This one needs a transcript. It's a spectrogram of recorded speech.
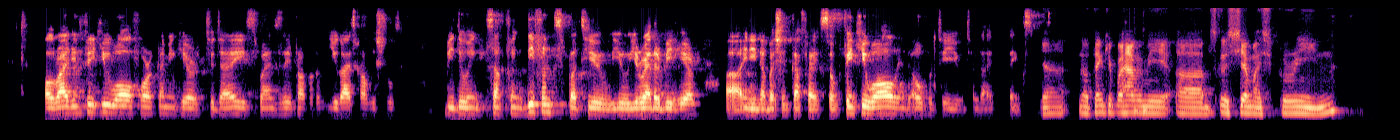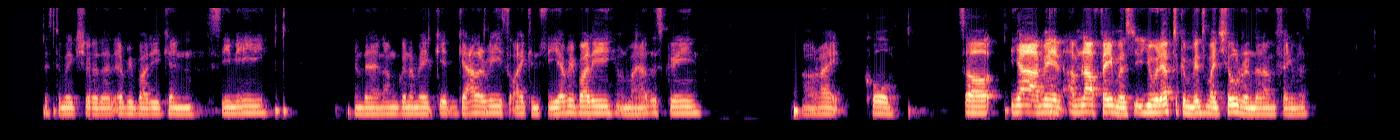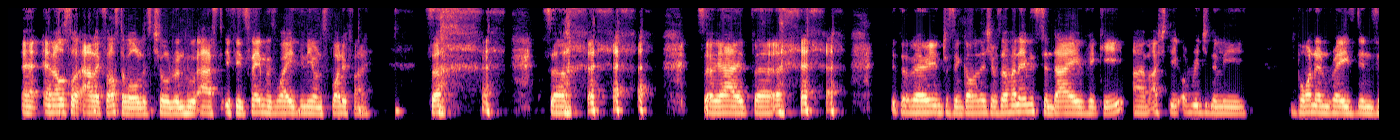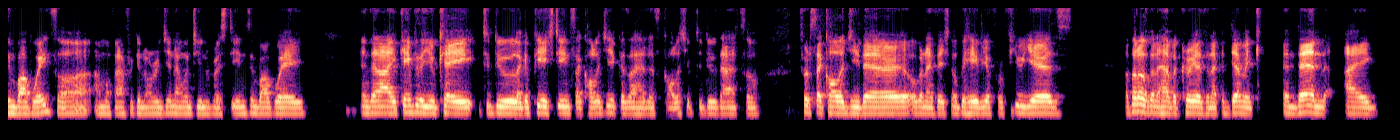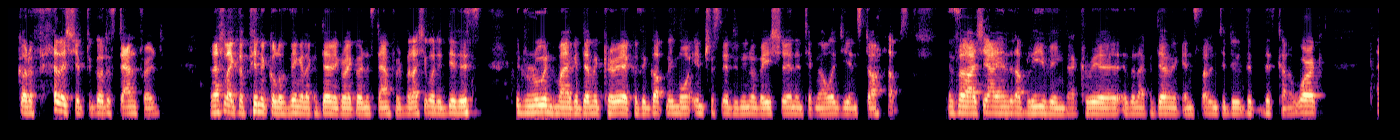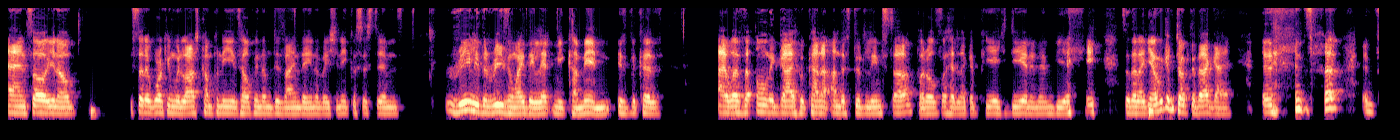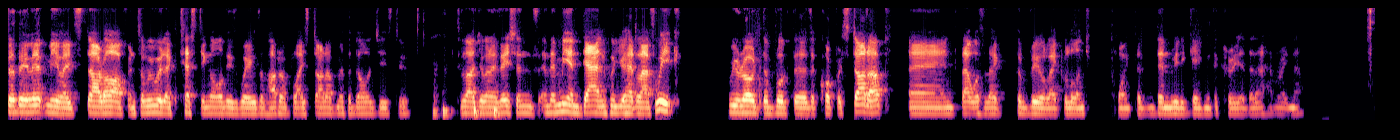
All right, and thank you all for coming here today. It's Wednesday. Probably you guys probably should be doing something different, but you you you rather be here uh, in Innovation Cafe. So thank you all, and over to you, Tendayi. Thanks. Yeah, no, thank you for having me. Uh, I'm just going to share my screen just to make sure that everybody can see me. And then I'm gonna make it gallery so I can see everybody on my other screen. All right, cool. So yeah, I mean, I'm not famous. You would have to convince my children that I'm famous. And, also Alex Osterwalder's children who asked if he's famous, why isn't he on Spotify? So, so, so yeah, it's, uh, it's a very interesting conversation. So my name is Tendayi Viki. I'm actually originally born and raised in Zimbabwe. So uh, I'm of African origin. I went to university in Zimbabwe. And then I came to the UK to do like a PhD in psychology because I had a scholarship to do that. So taught psychology there, organizational behavior for a few years. I thought I was going to have a career as an academic. And then I got a fellowship to go to Stanford. That's like the pinnacle of being an academic, right? Going to Stanford. But actually, what it did is it ruined my academic career because it got me more interested in innovation and technology and startups. And so actually, I ended up leaving that career as an academic and starting to do th- this kind of work. And so, you know, started working with large companies, helping them design their innovation ecosystems. Really, the reason why they let me come in is because I was the only guy who kind of understood lean startup, but also had like a PhD and an MBA. so they're like, yeah, we can talk to that guy. And so, and so they let me like start off. And so we were like testing all these ways of how to apply startup methodologies to, to large organizations. And then me and Dan, who you had last week, we wrote the book, the, the corporate startup. And that was like the real like launch point that then really gave me the career that I have right now.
